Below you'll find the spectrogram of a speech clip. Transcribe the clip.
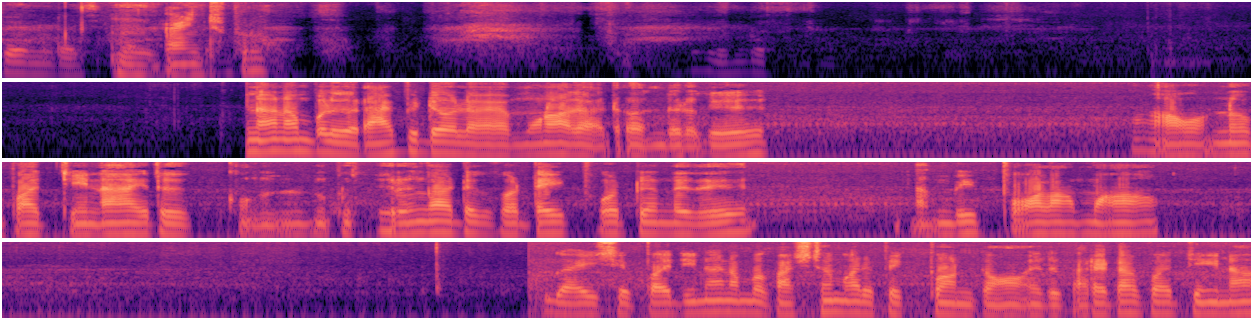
பேமெண்ட் ஆச்சு தேங்க்ஸ் ப்ரோ ஏன்னா நம்மளுக்கு ரேபிடோவில் மூணாவது ஆர்டர் வந்திருக்கு? ஒன்று பார்த்தீங்கன்னா இது இருங்காட்டுக்கு கொட்டை போட்டு இருந்தது நம்பி போகலாமா கைஸ் பார்த்தீங்கன்னா நம்ம கஸ்டமரை பிக் பண்ணிட்டோம். இது கரெக்டாக பார்த்தீங்கன்னா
